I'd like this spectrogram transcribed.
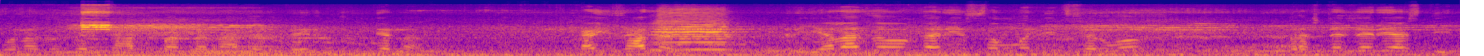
कोणाचं जर घातपातानं जर गैरकृत्यानं काही झालं तर याला जबाबदारी संबंधित सर्व भ्रष्टाचारी असतील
